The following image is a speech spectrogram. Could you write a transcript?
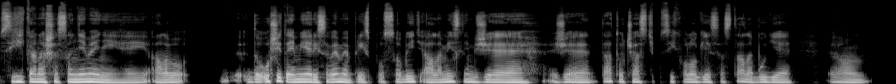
psychika naša sa nemení, hej, alebo do určitej miery sa vieme prispôsobiť, ale myslím, že, že táto časť psychológie sa stále bude um,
